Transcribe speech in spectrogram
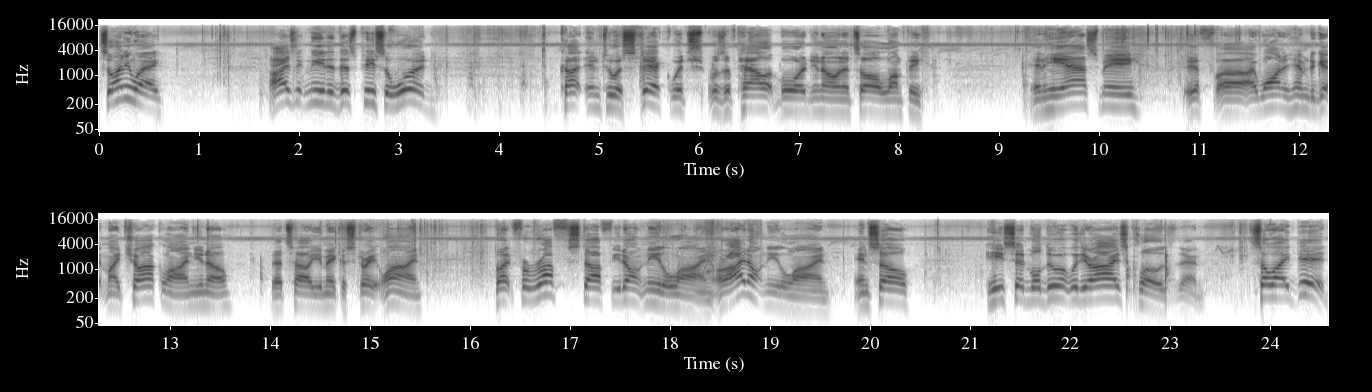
So anyway, Isaac needed this piece of wood cut into a stick, which was a pallet board, you know, and it's all lumpy. And he asked me if uh, I wanted him to get my chalk line, you know, that's how you make a straight line. But for rough stuff, you don't need a line, or I don't need a line. And so he said, we'll do it with your eyes closed then. So I did.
